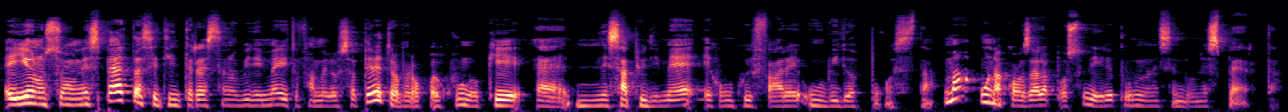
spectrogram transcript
E io non sono un'esperta, se ti interessano video in merito fammelo sapere, troverò qualcuno che eh, ne sa più di me e con cui fare un video apposta. Ma una cosa la posso dire pur non essendo un'esperta.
